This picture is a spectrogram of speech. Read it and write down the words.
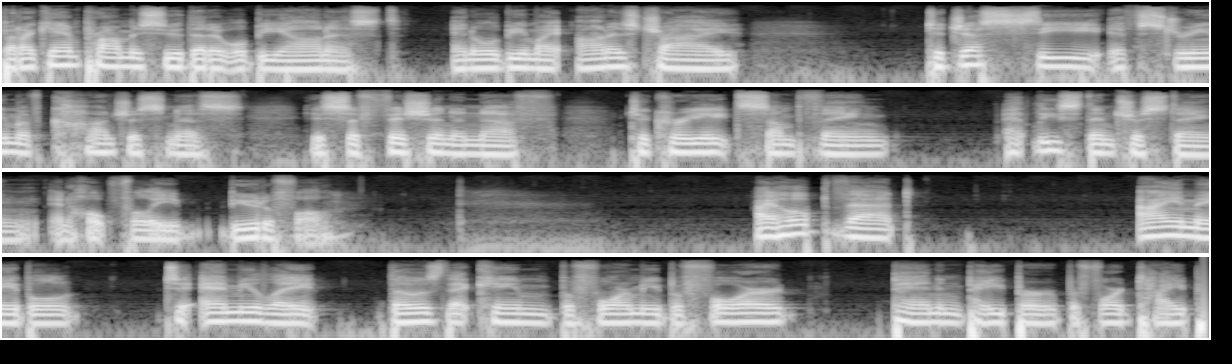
But I can promise you that it will be honest, and it will be my honest try to just see if stream of consciousness is sufficient enough to create something at least interesting and hopefully beautiful. I hope that I am able to emulate those that came before me, before pen and paper, before type,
